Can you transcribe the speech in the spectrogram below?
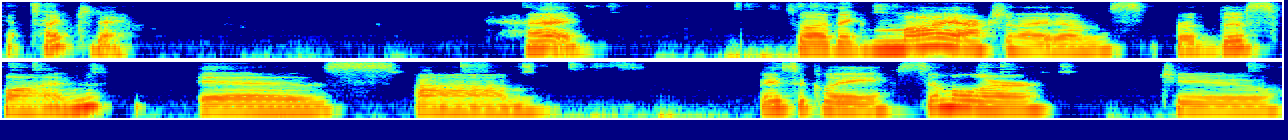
Can't type today. Okay. So I think my action items for this one is um basically similar to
